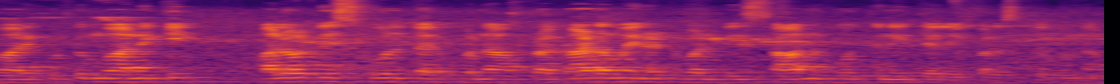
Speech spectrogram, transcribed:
వారి కుటుంబానికి పలోటి స్కూల్ తరఫున ప్రగాఢమైనటువంటి సానుభూతిని తెలియపరుస్తూ ఉన్నాం.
